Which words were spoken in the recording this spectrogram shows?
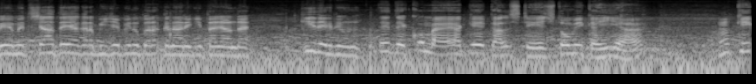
ਵੀ ਅਮਿਤ ਸ਼ਾਹ ਤੇ ਅਗਰ ਬੀਜੇਪੀ ਨੂੰ ਕਿਨਾਰੇ ਕੀਤਾ ਜਾਂਦਾ ਕੀ ਦੇਖਦੇ ਹੋ ਉਹਨੂੰ? ਤੇ ਦੇਖੋ, ਮੈਂ ਅੱਗੇ ਗੱਲ ਸਟੇਜ ਤੋਂ ਵੀ ਕਹੀ ਆ ਕਿ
